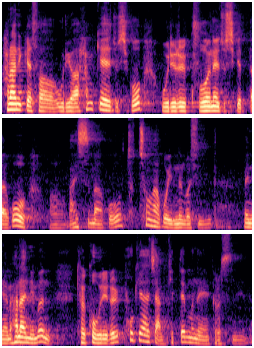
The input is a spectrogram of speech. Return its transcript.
하나님께서 우리와 함께 해주시고 우리를 구원해 주시겠다고 어, 말씀하고 초청하고 있는 것입니다. 왜냐하면 하나님은 결코 우리를 포기하지 않기 때문에 그렇습니다.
